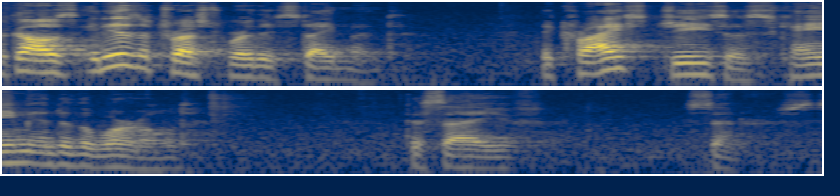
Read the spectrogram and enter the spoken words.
Because it is a trustworthy statement that Christ Jesus came into the world to save sinners.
